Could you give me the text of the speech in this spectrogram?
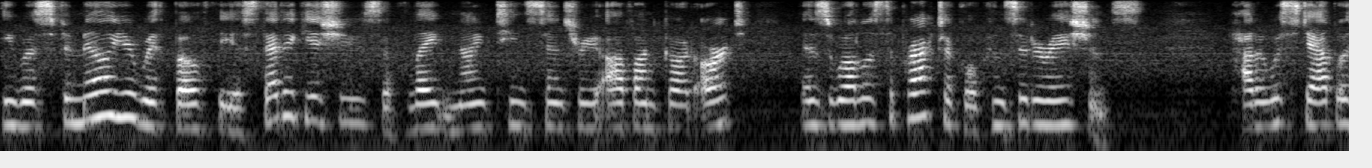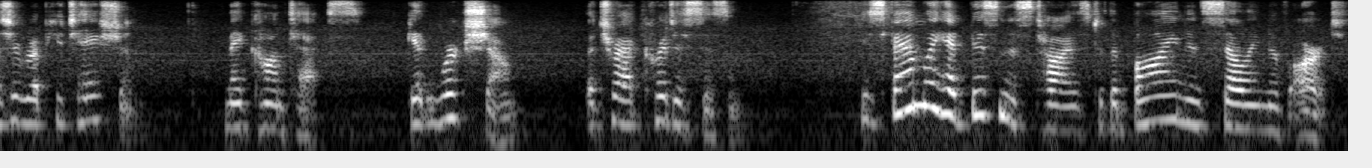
He was familiar with both the aesthetic issues of late 19th century avant garde art as well as the practical considerations how to establish a reputation, make contacts, get work shown, attract criticism. His family had business ties to the buying and selling of art.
